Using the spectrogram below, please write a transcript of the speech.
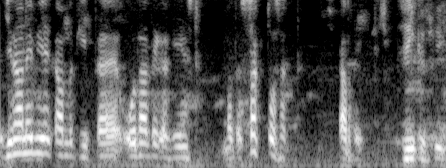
ਜਿਨ੍ਹਾਂ ਨੇ ਵੀ ਇਹ ਕੰਮ ਕੀਤਾ ਹੈ, ਉਹਨਾਂ ਦੇ ਅਗੇਂਸਟ ਮਤਲਬ ਸਖਤ ਤੋਂ ਸਖਤ ਕਾਰਵਾਈ thank you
